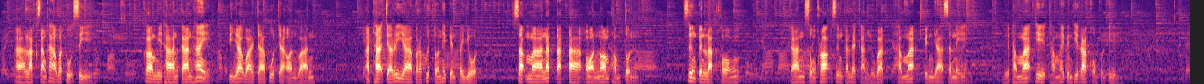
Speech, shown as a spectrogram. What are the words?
ประโยชน์อ่าหลักสังฆาวัตถุสี่เพื่อความสุขก็มีทานการให้ปิยวาจาพูดจาอ่อนหวาน อัตถจริยาประพฤติตนให้เป็นประโยชน์ สมานัตตตาอ่อนน้อมถ่อมตน ซึ่งเป็นหลักของปู่ย่าตายยการสงเคราะห์ซึ่งกันและกัน หรือว่าธรรมะเป็นยาเสน่ห์ หรือธรรมะที่ทำให้เป็นที่รักของคนอื่นและ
